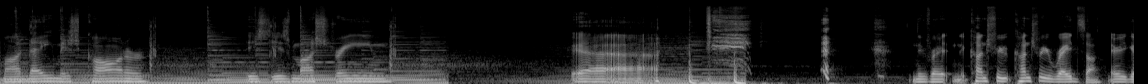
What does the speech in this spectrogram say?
My name is Connor. This is my stream. Yeah. New new country country raid song. There you go.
